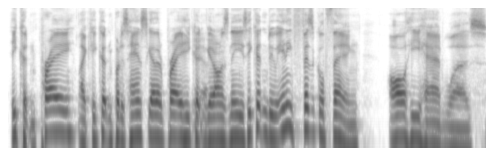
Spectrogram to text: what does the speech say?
he couldn't pray. Like he couldn't put his hands together to pray. He couldn't Yeah. get on his knees. He couldn't do any physical thing. All he had was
